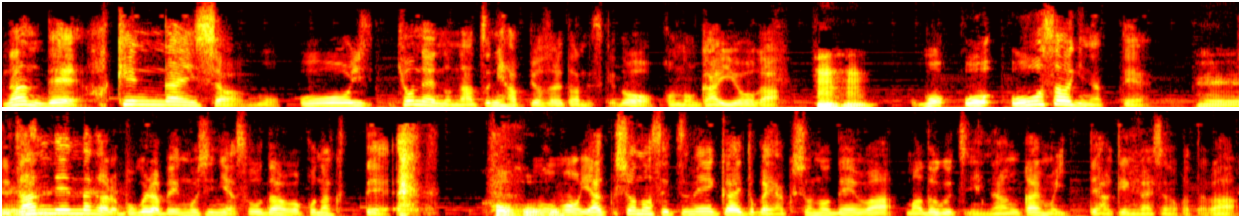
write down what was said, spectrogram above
なんで、派遣会社はもう多い、去年の夏に発表されたんですけど、この概要が。うんもう、お大騒ぎになって、でー残念ながら僕ら弁護士には相談は来なくって、ほうほうほう。もう役所の説明会とか役所の電話、窓口に何回も行って派遣会社の方が、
